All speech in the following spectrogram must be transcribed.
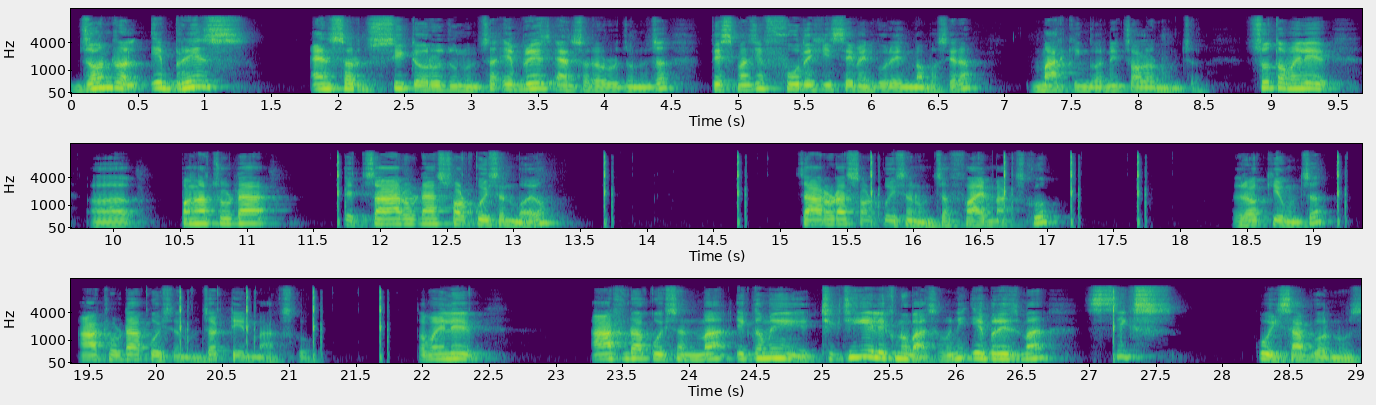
जनरल एभरेज एन्सर सिटहरू जुन हुन्छ एभरेज एन्सरहरू जुन हुन्छ त्यसमा चाहिँ फोरदेखि सेभेनको रेन्जमा बसेर मार्किङ गर्ने चलन हुन्छ। सो तपाईँले पाँचवटा चारवटा सर्ट क्वेसन भयो। चारवटा सर्ट क्वेसन हुन्छ फाइभ मार्क्सको र के हुन्छ? आठवटा क्वेसन हुन्छ टेन मार्क्सको तपाईँले आठवटा क्वेसनमा एकदमै ठिक ठिकै लेख्नु भएको छ भने एभरेजमा सिक्सको हिसाब गर्नुहोस्।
